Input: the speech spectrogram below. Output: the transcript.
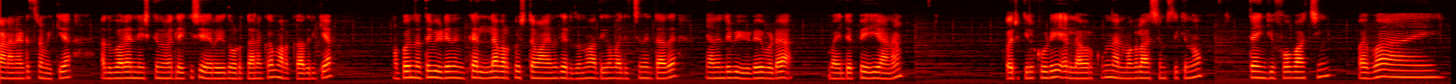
കാണാനായിട്ട് ശ്രമിക്കുക. അതുപോലെ അന്വേഷിക്കുന്നവരിലേക്ക് ഷെയർ ചെയ്ത് കൊടുക്കാനൊക്കെ മറക്കാതിരിക്കുക. അപ്പോൾ ഇന്നത്തെ വീഡിയോ നിങ്ങൾക്ക് എല്ലാവർക്കും ഇഷ്ടമായെന്ന് കരുതുന്നു. അധികം വലിച്ചു നീട്ടാതെ ഞാൻ എന്റെ വീഡിയോ ഇവിടെ വൈൻഡപ്പ് ചെയ്യുകയാണ്. ഒരിക്കൽ കൂടി എല്ലാവർക്കും നന്മകൾ ആശംസിക്കുന്നു. Thank you for watching bye bye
